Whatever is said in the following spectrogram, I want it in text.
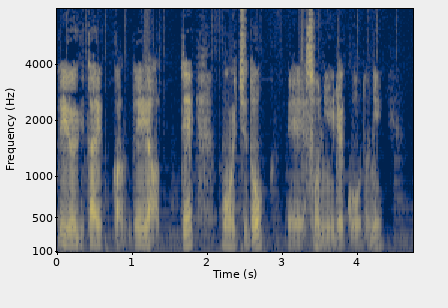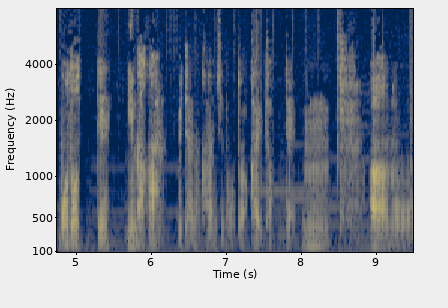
で、代々木体育館でやって、もう一度、えー、ソニーレコードに戻って今があるみたいな感じのことが書いてあって、うん。あのー、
